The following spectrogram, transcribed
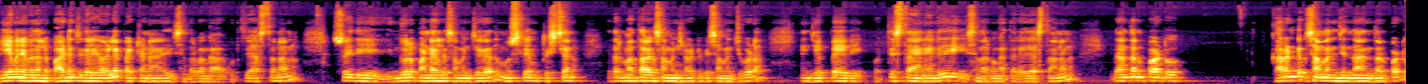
నియమ నిబంధనలు పాటించగలిగే వాళ్ళే పెట్టండి అనేది ఈ సందర్భంగా గుర్తు చేస్తున్నాను. సో ఇది హిందువుల పండుగలకు సంబంధించి కాదు ముస్లిం క్రిస్టియన్ ఇతర మతాలకు సంబంధించిన వాటికి సంబంధించి కూడా నేను చెప్పేవి వర్తిస్తాయనేది ఈ సందర్భంగా తెలియజేస్తున్నాను. దాంతో పాటు కరెంటుకు సంబంధించిన దానితో పాటు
